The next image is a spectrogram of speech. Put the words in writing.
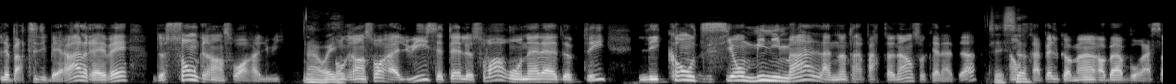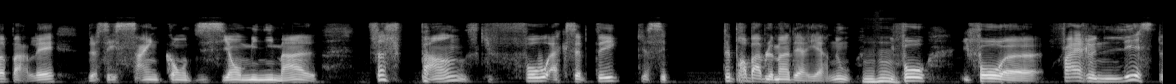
le Parti libéral rêvait de son grand soir à lui. Ah oui. Son grand soir à lui, c'était le soir où on allait adopter les conditions minimales à notre appartenance au Canada. C'est ça. On se rappelle comment Robert Bourassa parlait de ces cinq conditions minimales. Ça, je pense qu'il faut accepter que c'est probablement derrière nous. Mhm. Il faut, il faut euh, faire une liste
